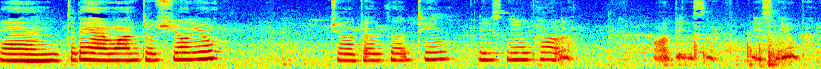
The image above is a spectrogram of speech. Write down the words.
And today I want to show you Jordan 13, this new color, or this new color.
